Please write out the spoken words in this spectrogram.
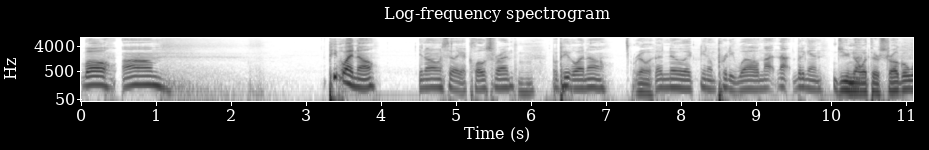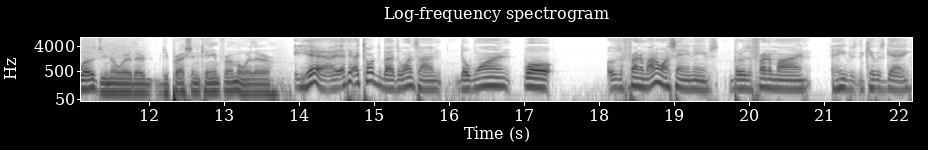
well, um, people I know. You know, I don't want to say like a close friend, Mhm. but people I know. Really? I know like you know pretty well. Not not, but again, Do you know Not- what their struggle was? Do you know where their depression came from, or where their Yeah, I, I think I talked about it the one time. The one, well, it was a friend of mine. I don't want to say any names, but it was a friend of mine, and he was the kid was gay,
